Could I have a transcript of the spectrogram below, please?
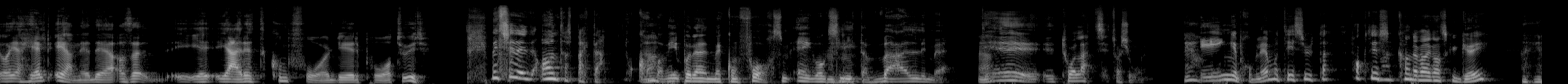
og jeg er helt enig i det. Altså, jeg er et komfortdyr på tur. Men så er det et annet aspekt der. Nå kommer vi inn på det med komfort, som jeg òg mhm. sliter veldig med. Det er toalettsituasjonen. Ja. Ingen problem å tisse ute. Faktisk kan det være ganske gøy. Ja,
